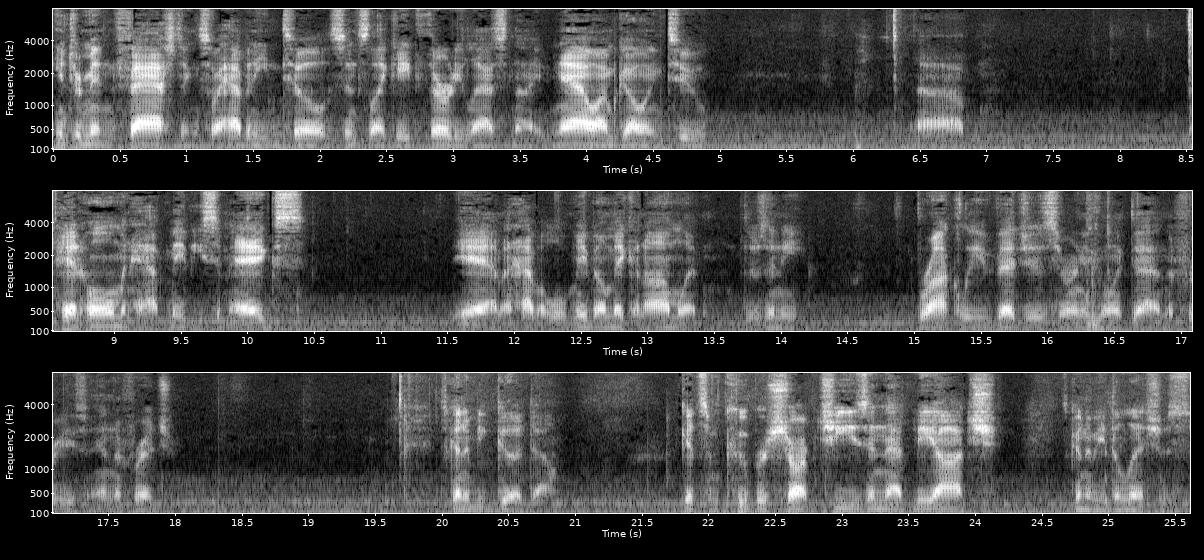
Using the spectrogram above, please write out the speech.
intermittent fasting, so I haven't eaten till since like 8:30 last night. Now I'm going to uh, head home and have maybe some eggs. Yeah, and have a little. Maybe I'll make an omelet. If there's any broccoli, veggies, or anything like that in the freeze in the fridge. It's going to be good though. Get some Cooper sharp cheese in that biatch. It's going to be delicious.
